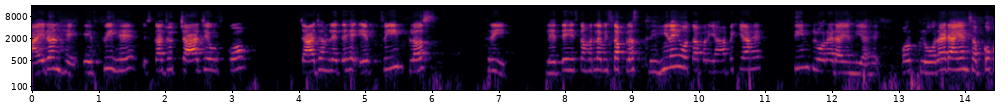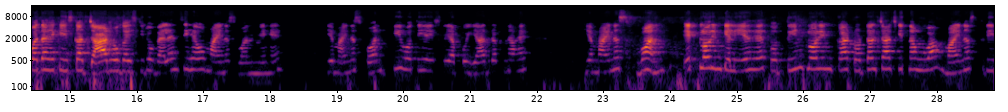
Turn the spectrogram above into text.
आयरन है एफ़ है, इसका जो चार्ज है उसको चार्ज हम लेते हैं एफ़ प्लस थ्री लेते हैं इसका मतलब इसका प्लस थ्री ही नहीं होता, पर यहाँ पे क्या है? तीन क्लोराइड आयन दिया है। और क्लोराइड आयन सबको पता है कि इसका चार्ज होगा, इसकी जो वैलेंसी है वो माइनस वन में है। ये माइनस वन ही होती है, इसलिए आपको याद रखना है। ये माइनस वन एक क्लोरीन के लिए है तो तीन क्लोरीन का टोटल चार्ज कितना हुआ? माइनस थ्री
